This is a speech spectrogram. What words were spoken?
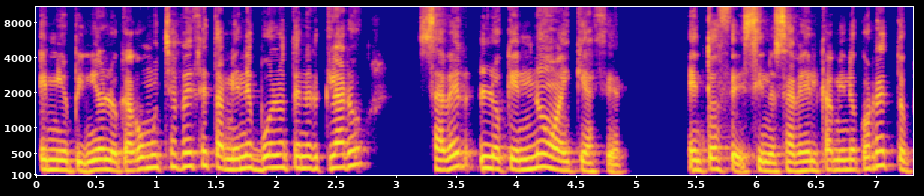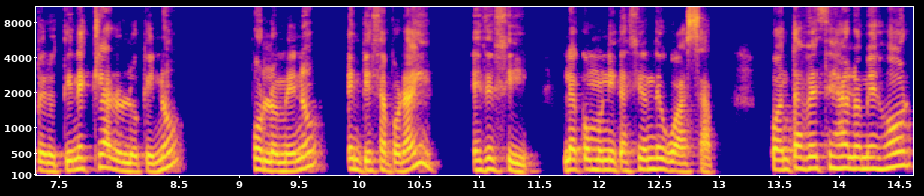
en mi opinión, lo que hago muchas veces también es bueno tener claro saber lo que no hay que hacer. Entonces, si no sabes el camino correcto, pero tienes claro lo que no, por lo menos empieza por ahí. Es decir, la comunicación de WhatsApp. ¿Cuántas veces a lo mejor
